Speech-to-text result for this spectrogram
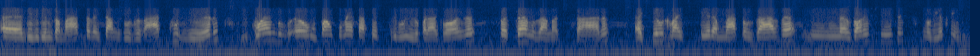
eh, dividimos a massa, deixarmos levedar, cozer, e quando eh, o pão começa a ser distribuído para as lojas, passamos a amassar aquilo que vai ser a massa usada nas horas seguintes, no dia seguinte.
